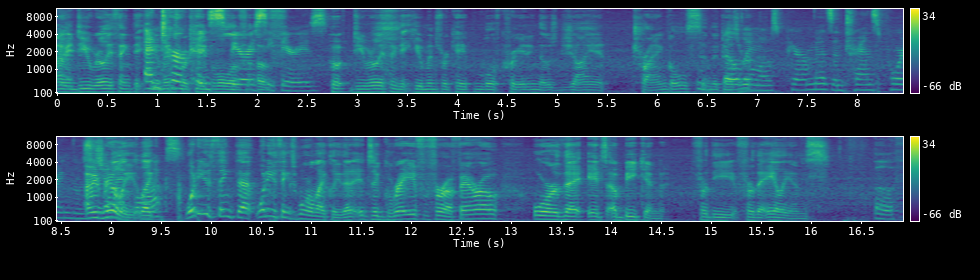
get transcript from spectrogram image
I mean, do you really think that humans were capable of, conspiracy of- theories. who- do you really think that humans were capable of creating those giant triangles in the desert? Building desert? those pyramids and transporting those I mean, giant really, blocks. like, what do you think that? What do you think's more likely that it's a grave for a pharaoh, or that it's a beacon for the for the aliens? Both.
